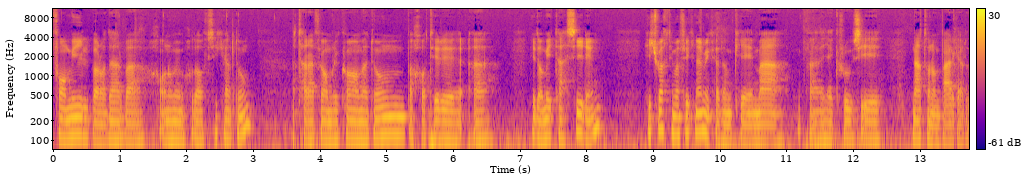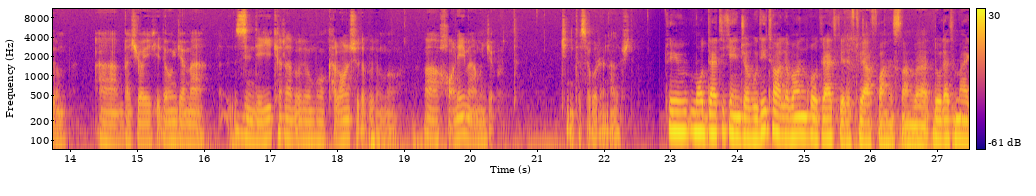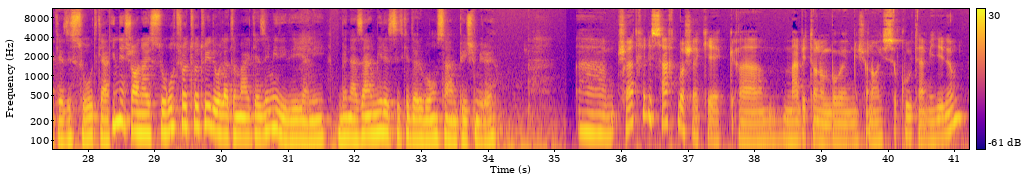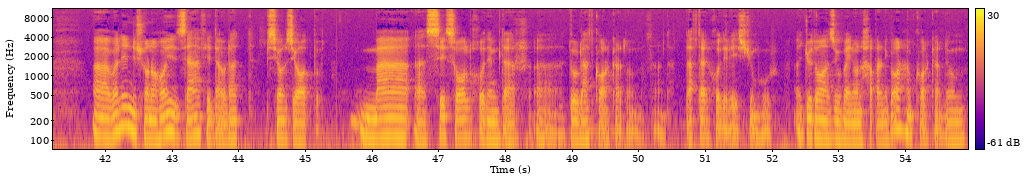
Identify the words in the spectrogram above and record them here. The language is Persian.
فامیل برادر و خانم خداحافظی کردم. طرف آمریکا آمدم به خاطر ادامه تحصیلم. هیچ وقتی من فکر نمی کردم که من یک روزی نتونم برگردم به جایی که در اونجا من زندگی کرده بودم و کلان شده بودم و خانه من اونجا بود. چنین تصور نداشتم. توی مدتی که اینجا بودی طالبان قدرت گرفت توی افغانستان و دولت مرکزی سقوط کرد. این های سقوط رو تو توی دولت مرکزی می‌دیدی؟ یعنی به نظر می‌رسید که داره به اون سمت پیش میره؟ شاید خیلی سخت باشه که ما بتونم بگویم نشانه های سقوط هم می‌دیدم ولی نشانه های ضعف دولت بسیار زیاد بود. ما سه سال خودم در دولت کار کردم مثلا در دفتر خود رئیس جمهور. جدا از او به عنوان خبرنگار هم کار کردم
